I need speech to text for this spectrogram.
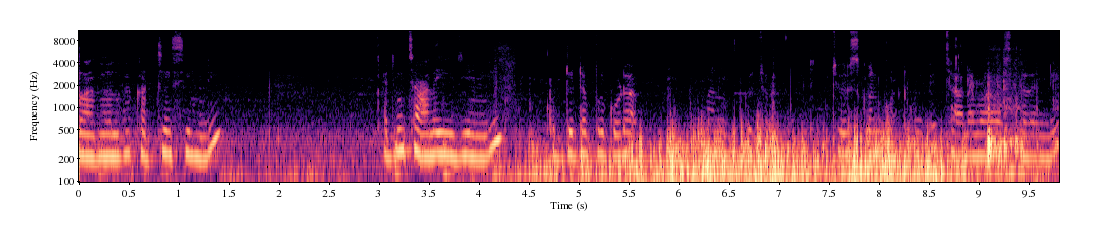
భాగాలుగా కట్ చేసేయండి. కటింగ్ చాలా ఈజీ అండి. కుట్టేటప్పుడు కూడా మనం కొంచెం చూసుకొని కుట్టుకుంటే చాలా బాగా వస్తుందండి.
